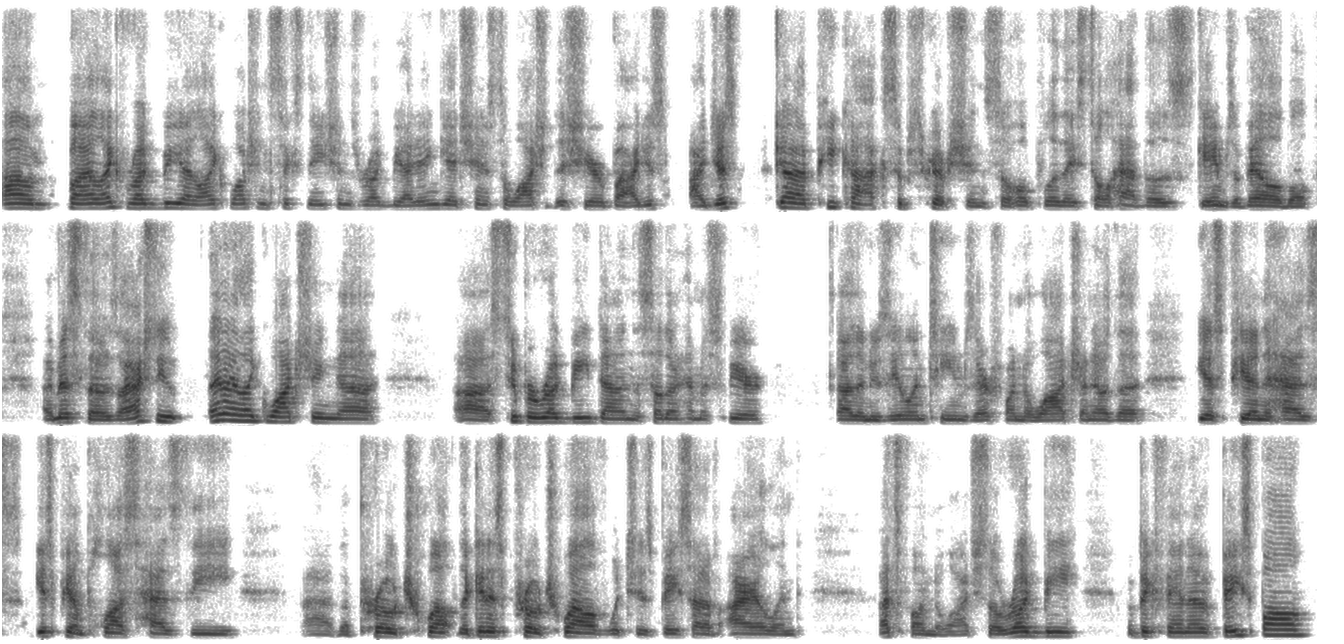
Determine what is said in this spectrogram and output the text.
Um, but I like rugby. I like watching Six Nations rugby. I didn't get a chance to watch it this year, but I just I just got a Peacock subscription, so hopefully they still have those games available. I miss those. I actually and I like watching uh, uh, Super Rugby down in the Southern Hemisphere. Uh, the New Zealand teams they're fun to watch. I know the ESPN has ESPN Plus has the uh, the Pro 12, the Guinness Pro 12, which is based out of Ireland that's fun to watch. So rugby, I'm a big fan of baseball.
